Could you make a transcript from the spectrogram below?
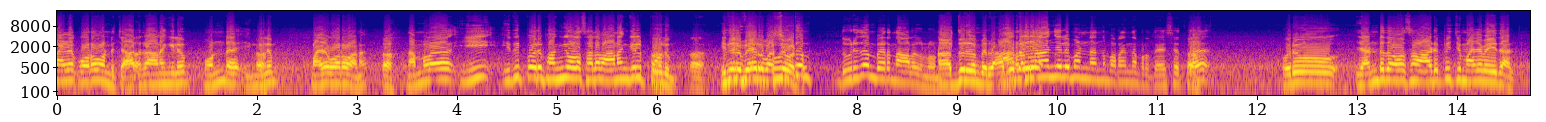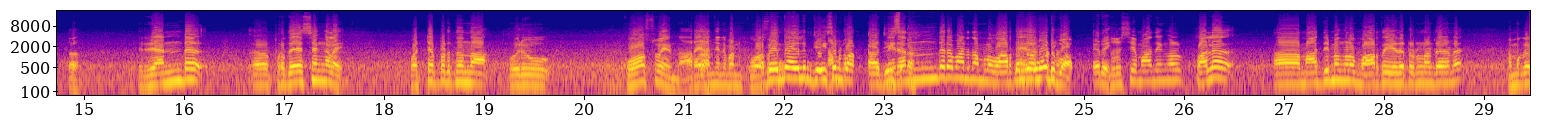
മഴ കുറവുണ്ട്. ചാറ്റലാണെങ്കിലും ഉണ്ട് എങ്കിലും മഴ കുറവാണ്. നമ്മൾ നമ്മൾ ഈ ഇതിപ്പോ ഒരു ഭംഗിയുള്ള സ്ഥലമാണെങ്കിൽ പോലും. ഇതിന് വേറെ. ദുരിതം പേർന്ന ആളുകളുണ്ട്. അറിയാഞ്ഞിലുമൺ എന്ന് പറയുന്ന പ്രദേശത്ത് ഒരു രണ്ട് ദിവസം അടുപ്പിച്ച് മഴ പെയ്താൽ രണ്ട് പ്രദേശങ്ങളെ ഒറ്റപ്പെടുത്തുന്ന ഒരു കോസ്വേ ഉണ്ട്. അറിയാഞ്ഞിലുമൺ അപ്പൊ കോസ്വേ എന്തായാലും ജെയ്സൺ നിരന്തരമായിട്ട് നമ്മൾ വാർത്ത അങ്ങോട്ട്. ദൃശ്യമാധ്യമങ്ങൾ പല മാധ്യമങ്ങളും വാർത്ത ചെയ്തിട്ടുള്ളതാണ് നമുക്ക്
